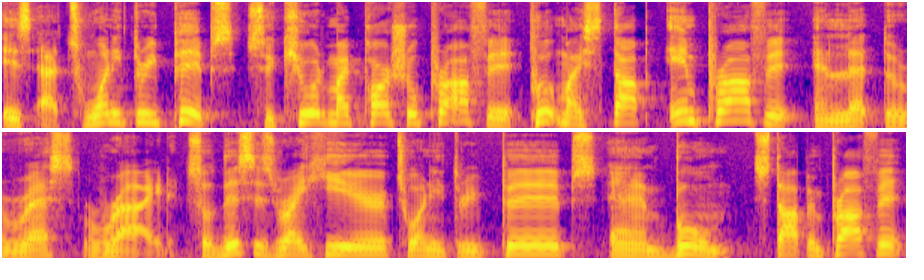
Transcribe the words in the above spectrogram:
is at 23 pips, secured my partial profit, put my stop in profit, and let the rest ride. So this is right here, 23 pips, and boom, stop and profit,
